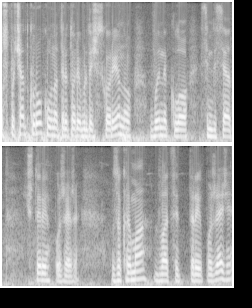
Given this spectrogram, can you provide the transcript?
Ну, з початку року на території Бердичівського району виникло 74 пожежі. Зокрема, 23 пожежі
